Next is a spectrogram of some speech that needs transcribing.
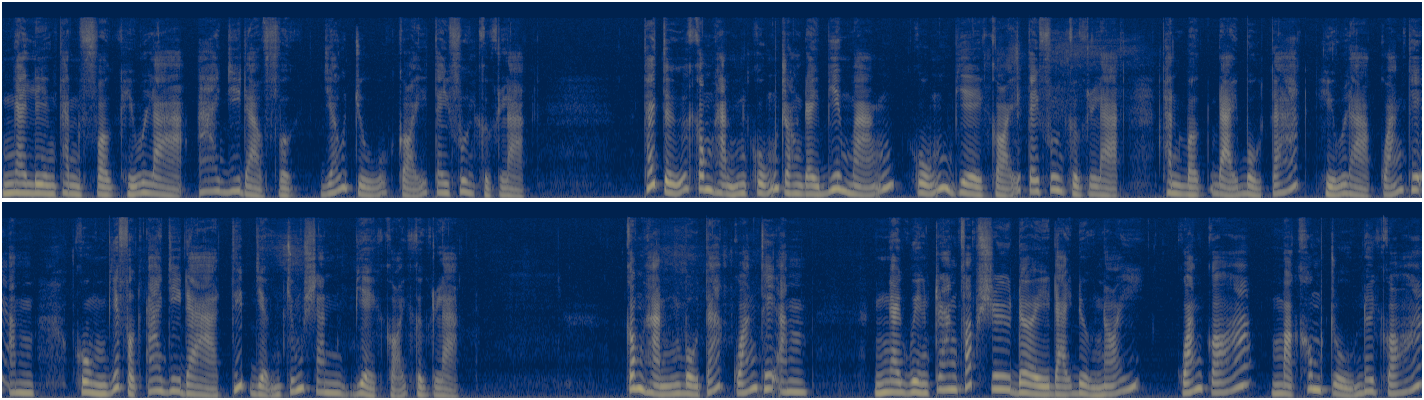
Ngài liền thành Phật hiệu là A-di-đà Phật, giáo chủ cõi Tây Phương cực lạc. Thái tử công hạnh cũng tròn đầy viên mãn, cũng về cõi Tây Phương cực lạc, thành bậc Đại Bồ Tát, hiệu là Quán Thế Âm, cùng với Phật A-di-đà tiếp dẫn chúng sanh về cõi cực lạc. Công hạnh Bồ Tát Quán Thế Âm, Ngài Quyền Trang Pháp Sư đời Đại Đường nói, quán có mà không trụ nơi có,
